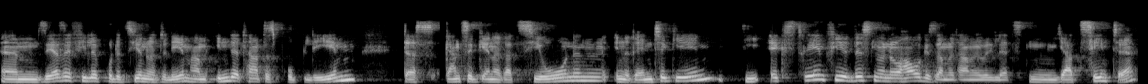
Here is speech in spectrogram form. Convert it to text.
Ähm, sehr, sehr viele produzierende Unternehmen haben in der Tat das Problem, dass ganze Generationen in Rente gehen, die extrem viel Wissen und Know-how gesammelt haben über die letzten Jahrzehnte.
